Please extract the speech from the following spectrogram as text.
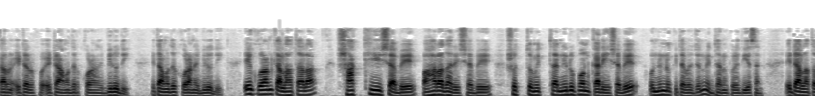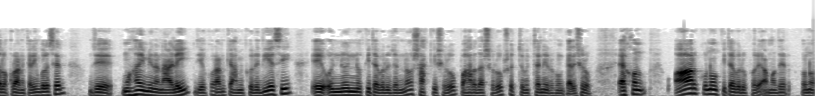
কারণ এটার উপর, এটা আমাদের কোরআনের বিরোধী। এটা আমাদের কোরআনের বিরোধী। এই কোরআনকে আল্লাহ তালা সাক্ষী হিসাবে, পাহারাদার হিসাবে, সত্য, মিথ্যা, নিরূপণকারী হিসাবে অন্যান্য কিতাবের জন্য নির্ধারণ করে দিয়েছেন। এটা আল্লাহ তালা কোরআন কারিম বলেছেন যে মোহাইমিনা নাড়লেই যে কোরআনকে আমি করে দিয়েছি, এই অন্য অন্য কিতাবের জন্য সাক্ষী স্বরূপ, পাহারাদার স্বরূপ, সত্য, মিথ্যা, নিরূপণকারী স্বরূপ। এখন আর কোন কিতাবের উপরে আমাদের কোনো,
